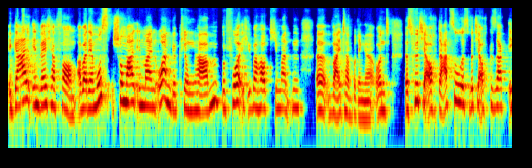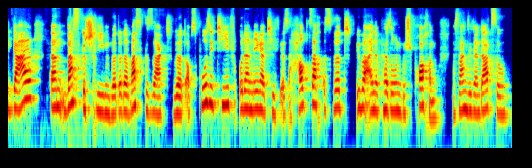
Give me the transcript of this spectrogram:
Egal in welcher Form. Aber der muss schon mal in meinen Ohren geklungen haben, bevor ich überhaupt jemanden äh, weiterbringe. Und das führt ja auch dazu, es wird ja auch gesagt, egal ähm, was geschrieben wird oder was gesagt wird, ob es positiv oder negativ ist, Hauptsache, es wird über eine Person gesprochen. Was sagen Sie denn dazu?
